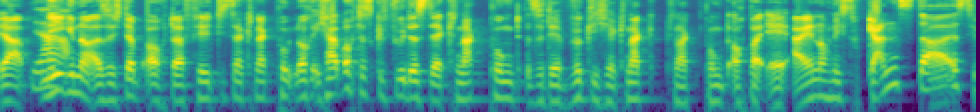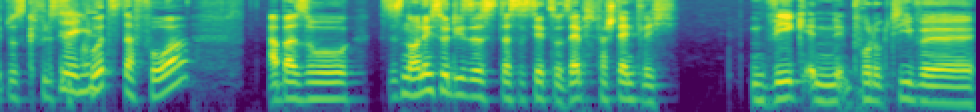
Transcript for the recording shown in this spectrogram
Ja, ja, nee, genau. Also ich glaube auch, da fehlt dieser Knackpunkt noch. Ich habe auch das Gefühl, dass der Knackpunkt, also der wirkliche Knack Knackpunkt auch bei AI noch nicht so ganz da ist. Ich habe das Gefühl, es ist so kurz davor, aber so, es ist noch nicht so dieses, dass es jetzt so selbstverständlich einen Weg in produktive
